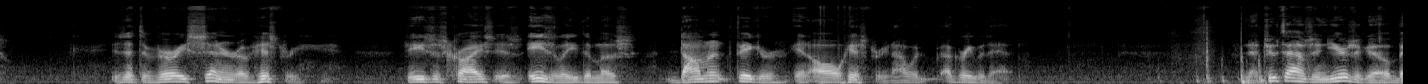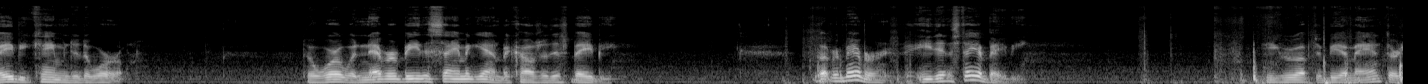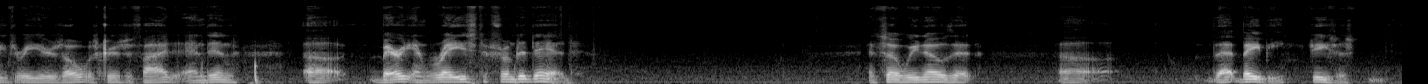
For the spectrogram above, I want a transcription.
is at the very center of history. Jesus Christ is easily the most dominant figure in all history, and I would agree with that. Now, 2,000 years ago, a baby came into the world. The world would never be the same again because of this baby. But remember, he didn't stay a baby. He grew up to be a man, 33 years old, was crucified, and then uh, buried and raised from the dead. And so we know that uh, that baby, Jesus,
